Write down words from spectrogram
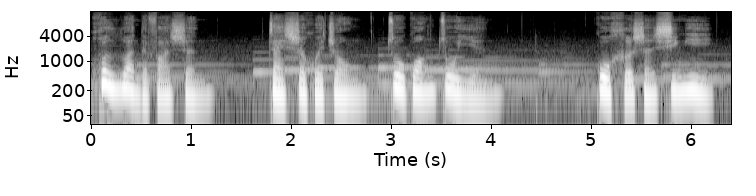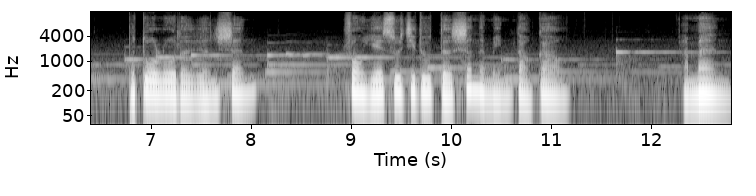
混乱的发生，在社会中做光做盐，过合神心意、不堕落的人生。奉耶稣基督得胜的名祷告，阿门。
